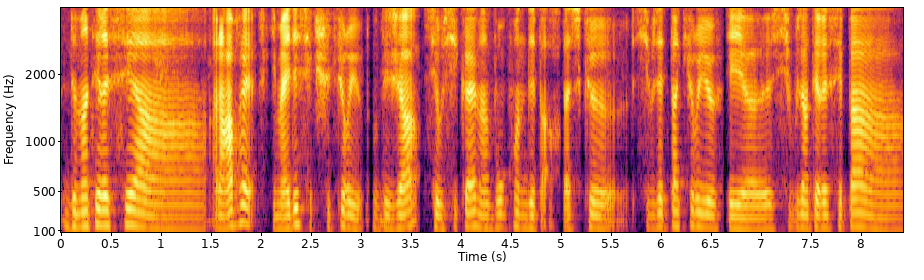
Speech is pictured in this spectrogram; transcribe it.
de m'intéresser à. Alors après, ce qui m'a aidé, c'est que je suis curieux. Donc déjà, c'est aussi quand même un bon point de départ. Parce que si vous n'êtes pas curieux et si vous intéressez pas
